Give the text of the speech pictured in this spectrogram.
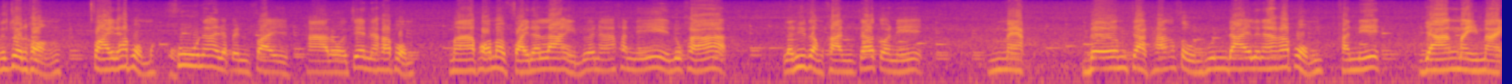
ในส่วนของไฟนะครับผมคู่หน้าจะเป็นไฟฮาโลเจนนะครับผมมาพร้อมกับไฟด้านล่างอีกด้วยนะคันนี้ลูกค้า และที่สำคัญเจ้าตัวนี้แม็กเดิมจากทางศูนย์ฮุนไดเลยนะครับผมคันนี้ ยางใหม่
